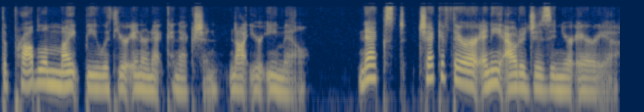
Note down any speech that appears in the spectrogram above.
the problem might be with your internet connection, not your email. Next, check if there are any outages in your area.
